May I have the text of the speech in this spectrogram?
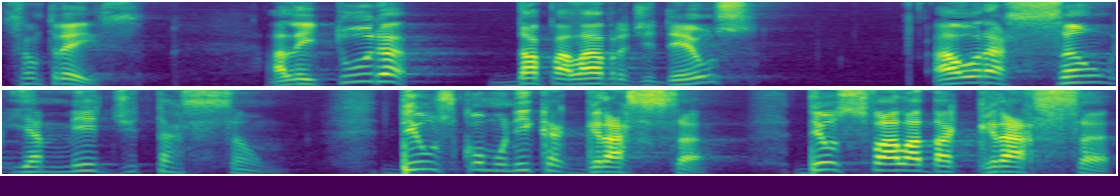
São três: a leitura da palavra de Deus, a oração e a meditação. Deus comunica graça, Deus fala da graça,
